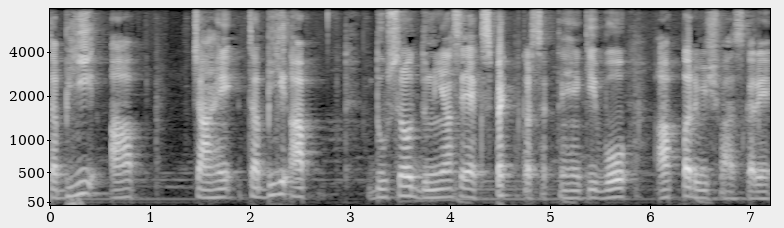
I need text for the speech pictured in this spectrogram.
तभी आप चाहें, तभी आप दूसरों दुनिया से एक्सपेक्ट कर सकते हैं कि वो आप पर विश्वास करें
